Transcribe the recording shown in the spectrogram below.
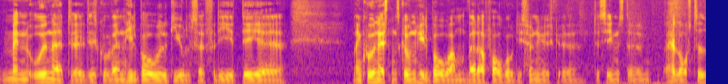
men uden at øh, det skulle være en hel bogudgivelse, fordi det... Øh, man kunne næsten skrive en hel bog om, hvad der er foregået i Sønderjysk øh, det seneste øh, halvårs tid.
